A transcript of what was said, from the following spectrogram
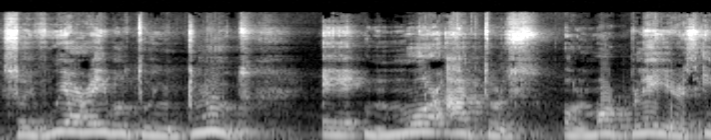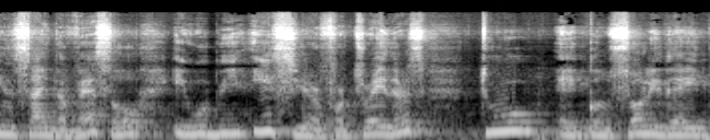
So, if we are able to include uh, more actors or more players inside the vessel, it will be easier for traders to uh, consolidate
